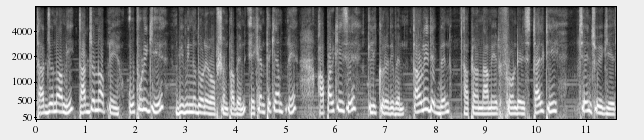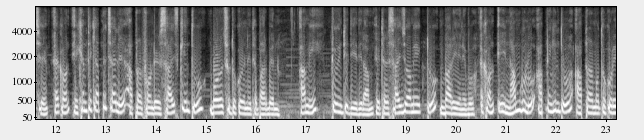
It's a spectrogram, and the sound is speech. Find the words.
তার জন্য আমি, তার জন্য আপনি উপরে গিয়ে বিভিন্ন ধরনের অপশন পাবেন। এখান থেকে আপনি আপার কেসে ক্লিক করে দিবেন। তাহলেই দেখবেন আপনার নামের ফ্রন্টের স্টাইলটি চেঞ্জ হয়ে গিয়েছে। এখন এখান থেকে আপনি চাইলে আপনার ফন্টের সাইজ কিন্তু বড় ছোট করে নিতে পারবেন। আমি টোয়েন্টি দিয়ে দিলাম। এটার সাইজও আমি একটু বাড়িয়ে নেব। এখন এই নামগুলো আপনি কিন্তু আপনার মতো করে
